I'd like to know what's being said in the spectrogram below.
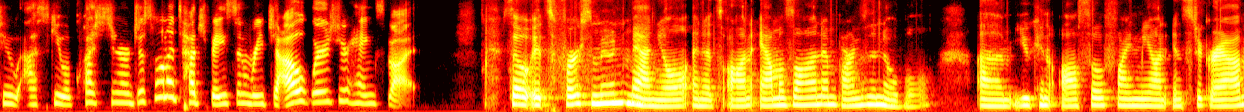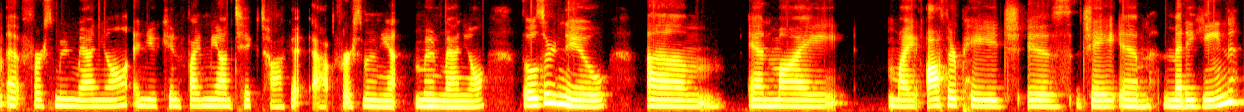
to ask you a question or just want to touch base and reach out? Where's your hang spot? So it's First Moon Manual and it's on Amazon and Barnes and Noble. Um, you can also find me on Instagram at First Moon Manual, and you can find me on TikTok at, at First Moon, Moon Manual. Those are new. Um, and my my author page is JM Medellin,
